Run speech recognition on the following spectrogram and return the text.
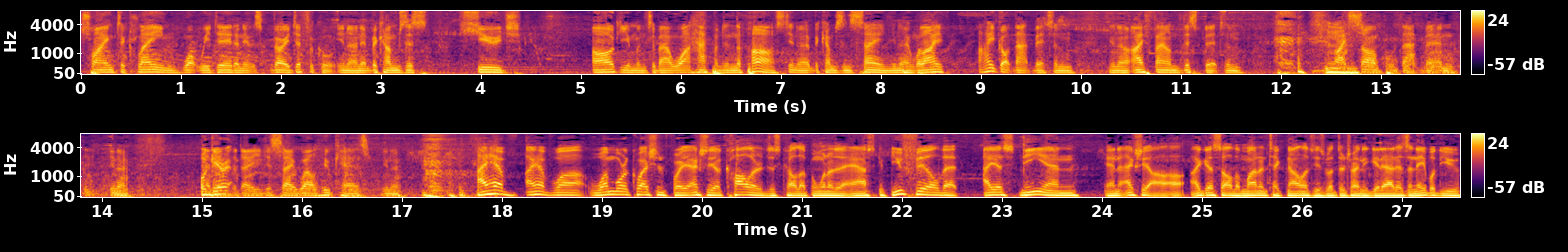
trying to claim what we did, and it was very difficult, you know, and it becomes this huge argument about what happened in the past, you know, it becomes insane, you know, well, I, I got that bit, and, you know, I found this bit, and I sampled that bit, and, you know, at the end of the day, you just say, well, who cares, you know. I have I have uh, one more question for you. Actually, a caller just called up and wanted to ask if you feel that ISDN and actually uh, I guess all the modern technology is what they're trying to get at has enabled you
